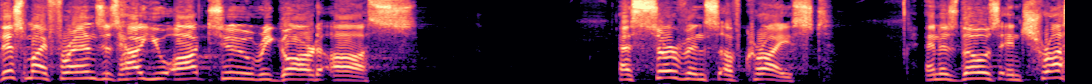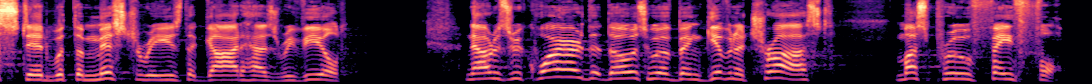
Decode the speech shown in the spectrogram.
This, my friends, is how you ought to regard us as servants of Christ and as those entrusted with the mysteries that God has revealed. Now, it is required that those who have been given a trust must prove faithful.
